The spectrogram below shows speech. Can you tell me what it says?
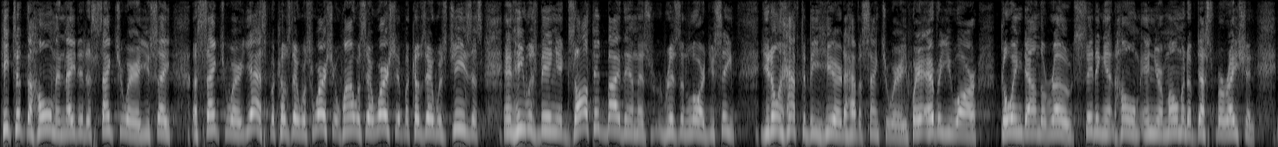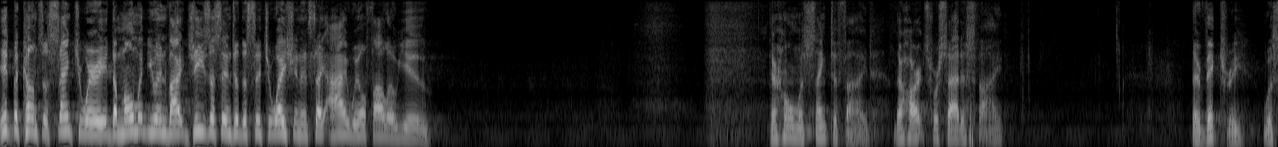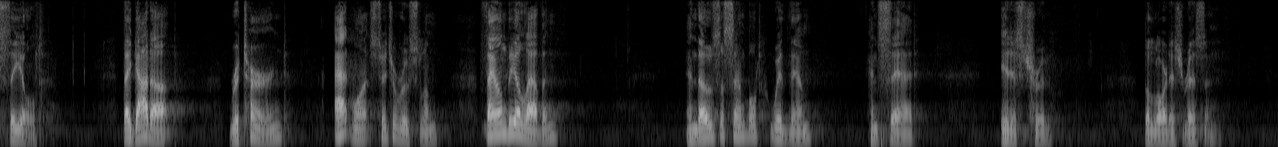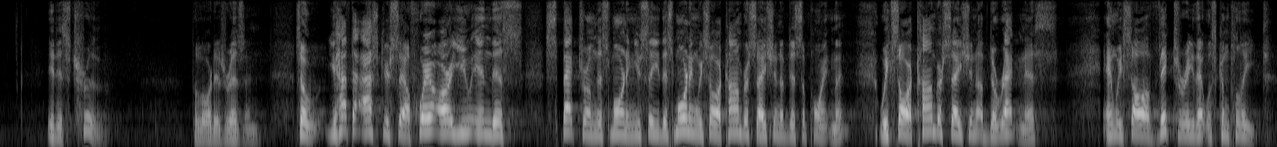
He took the home and made it a sanctuary. You say, a sanctuary? Yes, because there was worship. Why was there worship? Because there was Jesus and he was being exalted by them as risen Lord. You see, you don't have to be here to have a sanctuary. Wherever you are, going down the road, sitting at home in your moment of desperation, it becomes a sanctuary the moment you invite Jesus into the situation and say, I will follow you. Their home was sanctified, their hearts were satisfied, their victory was sealed. They got up, returned, at once to Jerusalem, found the eleven and those assembled with them, and said, It is true, the Lord is risen. It is true, the Lord is risen. So you have to ask yourself, where are you in this spectrum this morning? You see, this morning we saw a conversation of disappointment, we saw a conversation of directness, and we saw a victory that was complete.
